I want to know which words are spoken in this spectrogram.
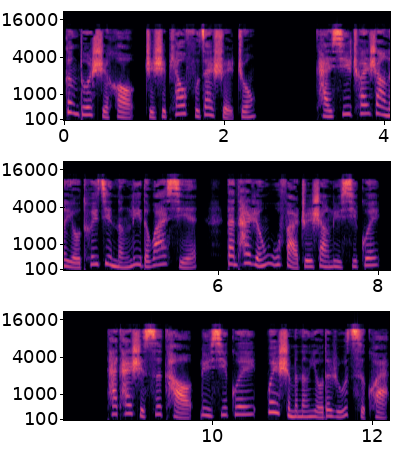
更多时候只是漂浮在水中。凯西穿上了有推进能力的蛙鞋，但他仍无法追上绿蜥龟。他开始思考绿蜥龟为什么能游得如此快。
